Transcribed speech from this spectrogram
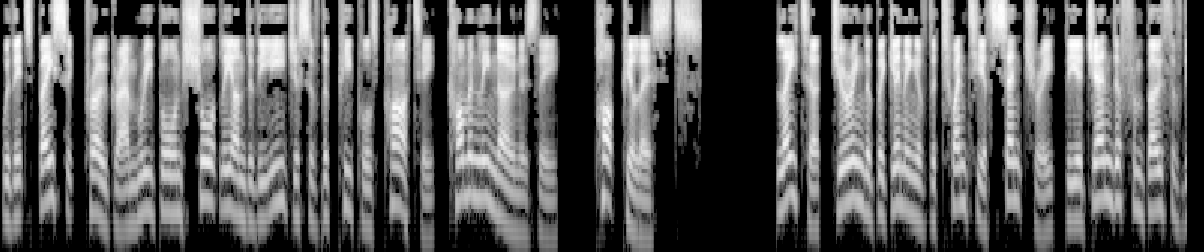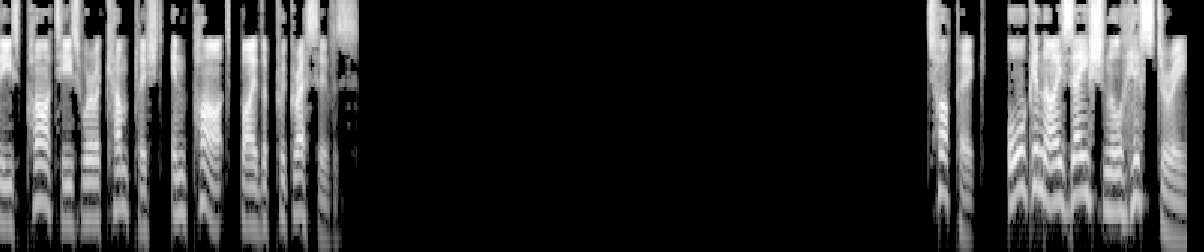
with its basic program reborn shortly under the aegis of the People's Party, commonly known as the Populists. Later, during the beginning of the 20th century, the agenda from both of these parties were accomplished, in part, by the Progressives. Topic. Organizational history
